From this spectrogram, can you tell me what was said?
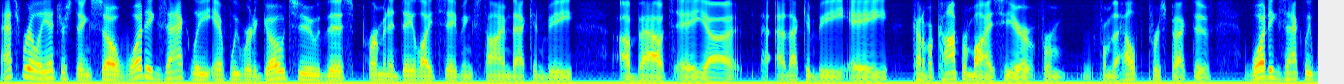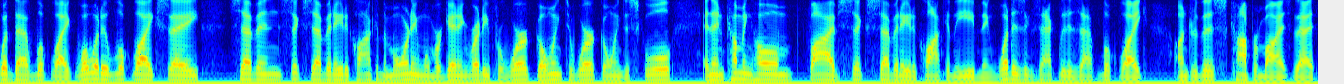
that's really interesting. So, what exactly, if we were to go to this permanent daylight savings time, that can be about a uh, that can be a kind of a compromise here from from the health perspective. What exactly would that look like? What would it look like, say, seven, six, seven, eight o'clock in the morning when we're getting ready for work, going to work, going to school, and then coming home five, six, seven, eight o'clock in the evening? What is exactly does that look like under this compromise that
